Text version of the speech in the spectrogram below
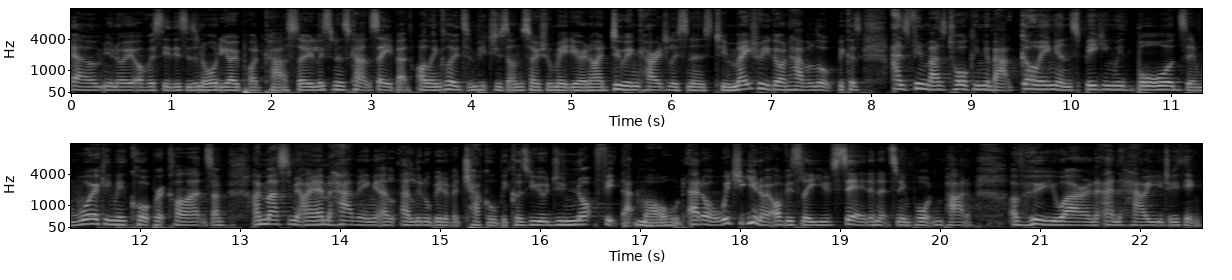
um, you know, obviously this is an audio podcast, so listeners can't see, but I'll include some pictures on social media, and I do encourage listeners to make sure you go and have a look because as Finbar's talking about going and speaking with boards and working with corporate clients, I'm, I must admit I am having a, a little bit of a chuckle because you do not fit that mold at all, which, you know, obviously you've said, and it's an important part of, of who you are and, and how you do things.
